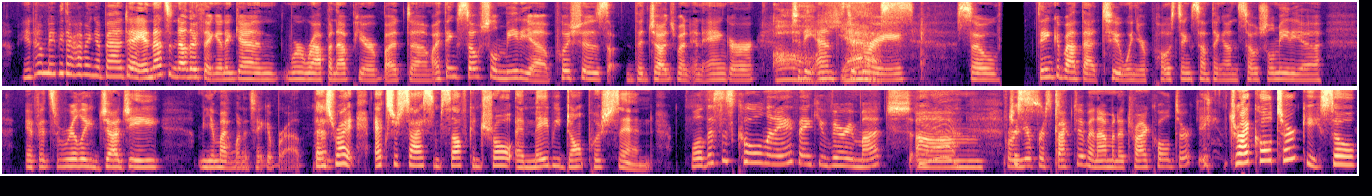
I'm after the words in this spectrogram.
you know, maybe they're having a bad day. And that's another thing. And again, we're wrapping up here, but um, I think social media pushes the judgment and anger to the Oh, nth degree. So think about that too when you're posting something on social media. If it's really judgy, you might want to take a breath. That's right. Exercise some self-control and maybe don't push send. Well, this is cool, Lene. Thank you very much um, for your perspective, and I'm going to try cold turkey. Try cold turkey. So,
